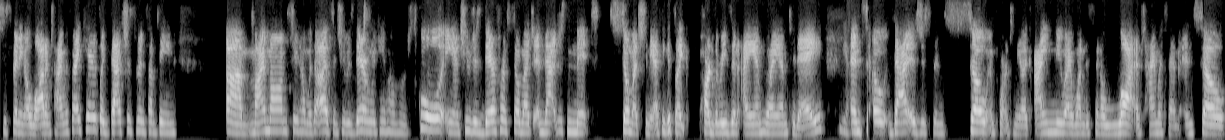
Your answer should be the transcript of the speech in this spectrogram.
to spending a lot of time with my kids. Like, that's just been something um, my mom stayed home with us and she was there when we came home from school and she was just there for us so much and that just meant so much to me i think it's like part of the reason i am who i am today yeah. and so that has just been so important to me like i knew i wanted to spend a lot of time with them and so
